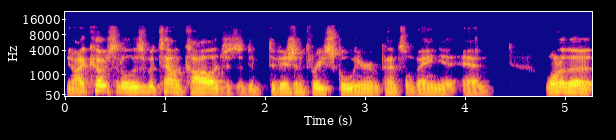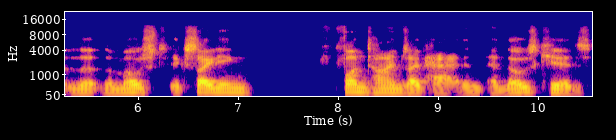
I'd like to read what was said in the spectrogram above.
you know, I coached at Elizabethtown College. It's a D- Division three school here in Pennsylvania, and one of the the the most exciting, fun times I've had. And and those kids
